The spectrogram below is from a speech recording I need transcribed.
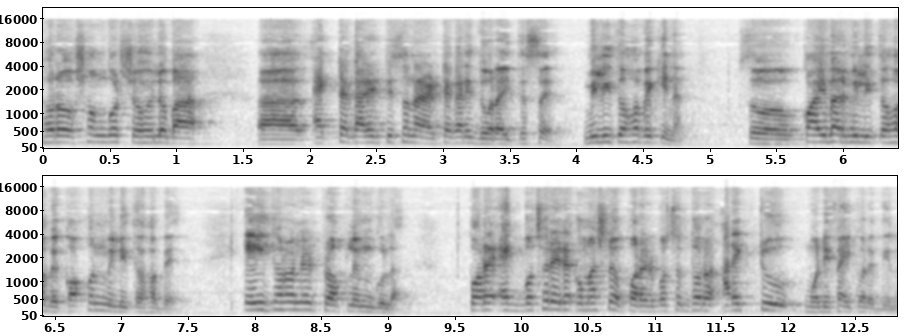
ধরো সংঘর্ষ হইল বা একটা গাড়ির পিছনে আরেকটা গাড়ি দৌড়াইতেছে, মিলিত হবে কিনা? সো কয়বার মিলিত হবে? কখন মিলিত হবে? এই ধরনের প্রবলেমগুলা পরে এক বছর এরকম আসলো, পরের বছর ধরো আরেকটু মডিফাই করে দিল।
